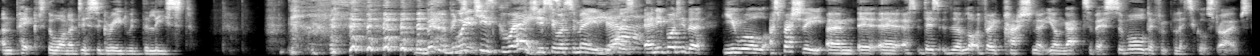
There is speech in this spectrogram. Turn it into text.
and picked the one I disagreed with the least. But- but Which do- is great. do you see what I mean? Yeah. Because anybody that you will, especially um, uh, uh, there's a lot of very passionate young activists of all different political stripes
